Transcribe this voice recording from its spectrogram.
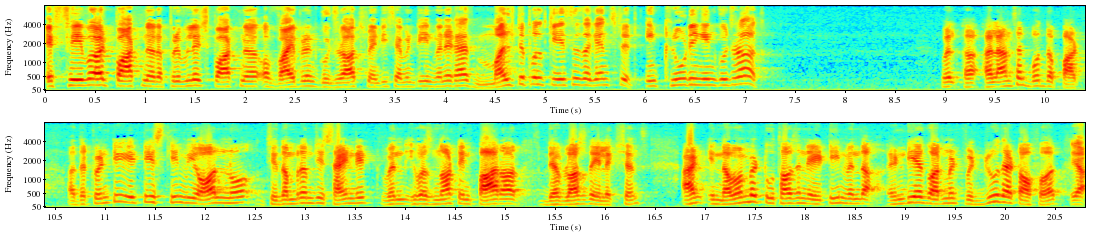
a favored partner, a privileged partner of Vibrant Gujarat 2017 when it has multiple cases against it, including in Gujarat? Well, uh, I'll answer both the part. Uh, the 2080 scheme, we all know Chidambaram ji signed it when he was not in power or they have lost the elections. And in November 2018, when the NDA government withdrew that offer, Yeah.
